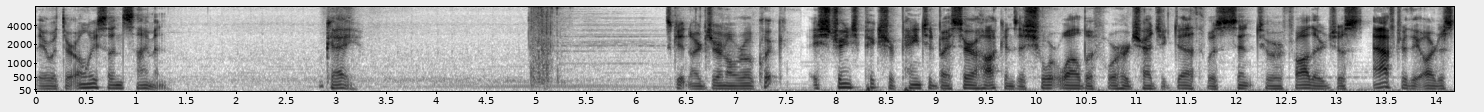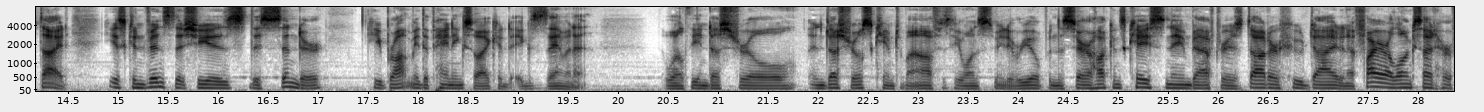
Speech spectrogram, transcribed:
there with their only son, Simon. Okay. Let's get in our journal real quick. A strange picture painted by Sarah Hawkins a short while before her tragic death was sent to her father just after the artist died. He is convinced that she is the sender. He brought me the painting so I could examine it. The wealthy industrial industrialist came to my office. He wants me to reopen the Sarah Hawkins case named after his daughter who died in a fire alongside her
